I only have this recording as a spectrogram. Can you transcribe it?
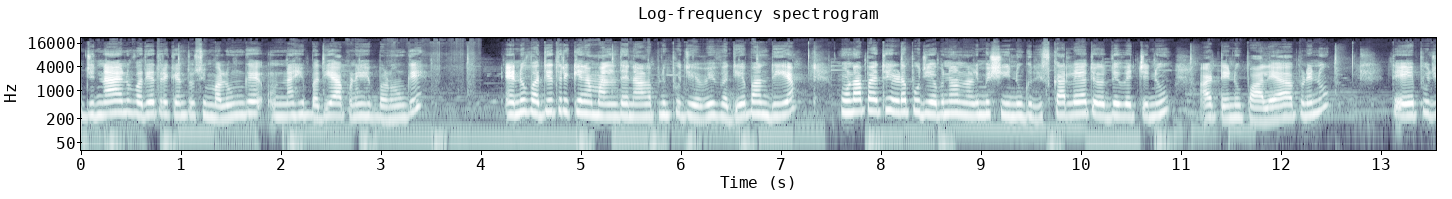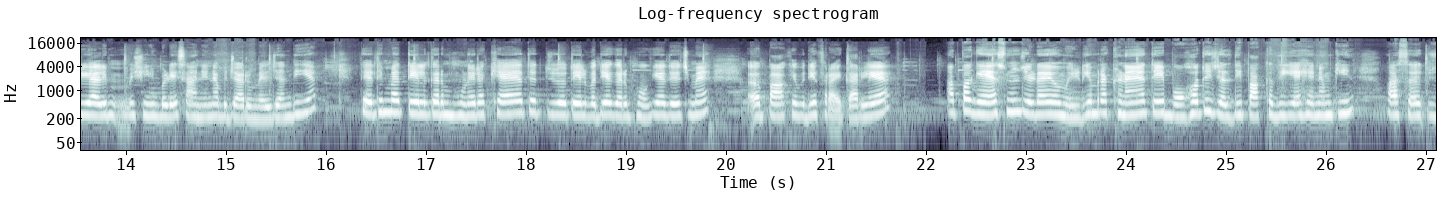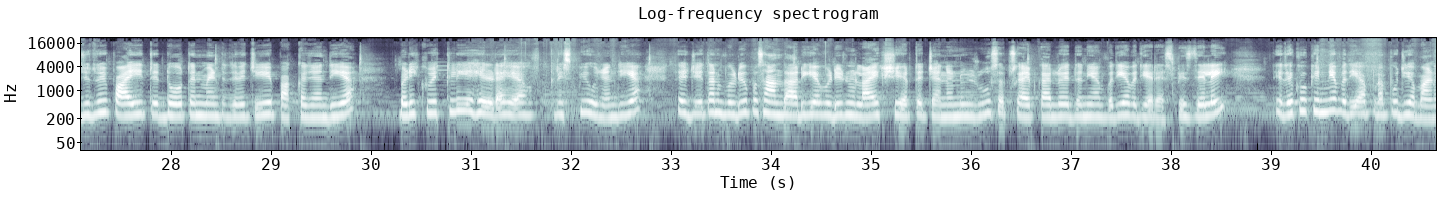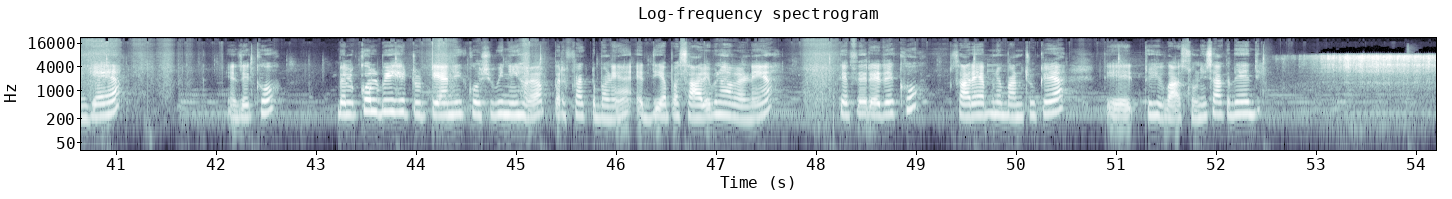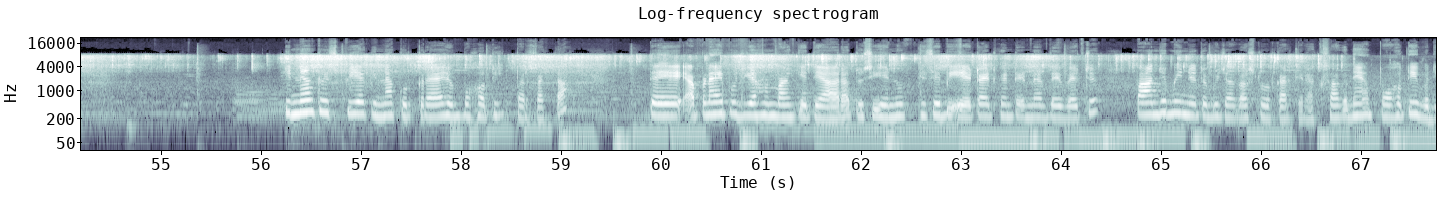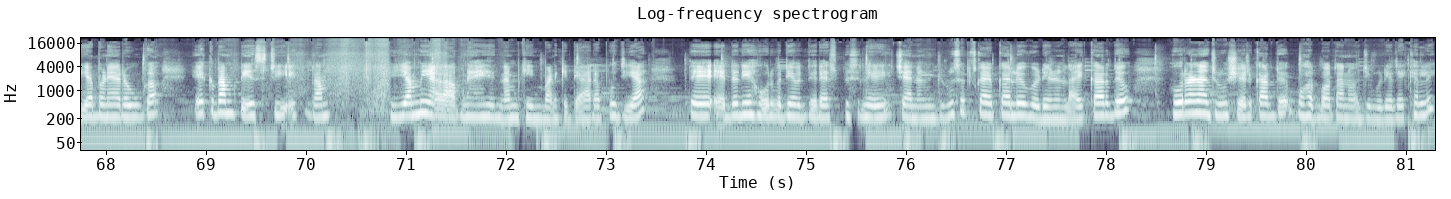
ਜਿੰਨਾ ਇਹਨੂੰ ਵਧੀਆ ਤਰੀਕੇ ਨਾਲ ਤੁਸੀਂ ਮਲੂਗੇ ਉਨਾ ਹੀ ਵਧੀਆ ਆਪਣੇ ਇਹ ਬਣੂਗੇ। ਇਹਨੂੰ ਵਧੀਆ ਤਰੀਕੇ ਨਾਲ ਮਲਣ ਦੇ ਨਾਲ ਆਪਣੀ ਭੁਜੀਆ ਵੀ ਵਧੀਆ ਬਣਦੀ ਆ। ਹੁਣ ਆਪਾਂ ਇੱਥੇ ਜਿਹੜਾ ਭੁਜੀਆ ਬਣਾਉਣ ਵਾਲੀ ਮਸ਼ੀਨ ਨੂੰ ਗਰੀਸ ਕਰ ਲਿਆ ਤੇ ਉਹਦੇ ਵਿੱਚ ਇਹਨੂੰ ਆਟੇ ਨੂੰ ਪਾ ਲਿਆ ਆਪਣੇ ਨੂੰ। ਤੇ ਭੁਜੀਆ ਵਾਲੀ ਮਸ਼ੀਨ ਬੜੀ ਆਸਾਨੀ ਨਾਲ ਬਾਜ਼ਾਰੋਂ ਮਿਲ ਜਾਂਦੀ ਹੈ ਤੇ ਇੱਥੇ ਮੈਂ ਤੇਲ ਗਰਮ ਹੋਣੇ ਰੱਖਿਆ ਹੈ ਤੇ ਜਦੋਂ ਤੇਲ ਵਧੀਆ ਗਰਮ ਹੋ ਗਿਆ ਉਹਦੇ ਵਿੱਚ ਮੈਂ ਪਾ ਕੇ ਵਧੀਆ ਫਰਾਈ ਕਰ ਲਿਆ। ਆਪਾਂ ਗੈਸ ਨੂੰ ਜਿਹੜਾ ਹੈ ਉਹ ਮੀਡੀਅਮ ਰੱਖਣਾ ਹੈ ਤੇ ਬਹੁਤ ਹੀ ਜਲਦੀ ਪੱਕਦੀ ਹੈ ਇਹ ਨਮਕੀਨ। ਬਸ ਜਦੋਂ ਵੀ ਪਾਈ ਤੇ 2-3 ਮਿੰਟ ਦੇ ਵਿੱਚ ਇਹ ਪੱਕ ਜਾਂਦੀ ਹੈ ਬੜੀ ਕੁਇਕਲੀ ਇਹ ਜਿਹੜਾ ਹੈ ਕ੍ਰਿਸਪੀ ਹੋ ਜਾਂਦੀ ਹੈ। ਤੇ ਜੇ ਤੁਹਾਨੂੰ ਵੀਡੀਓ ਪਸੰਦ ਆ ਰਹੀ ਹੈ ਵੀਡੀਓ ਨੂੰ ਲਾਈਕ ਸ਼ੇਅਰ ਤੇ ਚੈਨਲ ਨੂੰ ਜਰੂਰ ਸਬਸਕ੍ਰਾਈਬ ਕਰ ਲਓ ਇਦਾਂ ਦੀਆਂ ਵਧੀਆ ਵਧੀਆ ਰੈਸਪੀਜ਼ ਦੇ ਲਈ। ਤੇ ਦੇਖੋ ਕਿੰਨੇ ਵਧੀਆ ਆਪਣਾ ਭੁਜੀਆ ਬਣ ਗਿਆ ਆ। ਇਹ ਦੇਖੋ, ਬਿਲਕੁਲ ਵੀ ਇਹ ਟੁੱਟਿਆ ਨਹੀਂ ਕੁਝ ਵੀ ਨਹੀਂ ਹੋਇਆ ਪਰਫੈਕਟ ਬਣਿਆ। ਇੱਦੀ ਆਪਾਂ ਸਾਰੇ ਬਣਾ ਲੈਣੇ ਆ। ਤੇ ਫਿਰ ਇਹ ਦੇਖੋ, ਸਾਰੇ ਆਪਣੇ ਬਣ ਚੁੱਕੇ ਆ। ਤੇ ਤੁਸੀਂ ਆਵਾਜ਼ ਸੁਣੀ ਸਕਦੇ ਆ ਇਹਦੀ। ਕਿੰਨਾ ਕ੍ਰਿਸਪੀ ਆ, ਕਿੰਨਾ ਕੁਰਕਰਾ ਹੈ ਇਹ ਬਹੁਤ ਹੀ ਪਰਫੈਕਟ ਆ। ਤੇ ਆਪਣਾ ਇਹ ਭੁਜੀਆ ਹੁਣ ਬਣ ਕੇ ਤਿਆਰ ਆ। ਤੁਸੀਂ ਇਹਨੂੰ ਕਿਸੇ ਵੀ 에ਅਰ ਟਾਈਟ ਕੰਟੇਨਰ ਦੇ ਵਿੱਚ 5 ਮਹੀਨੇ ਤੋਂ ਵੀ ਜ਼ਿਆਦਾ ਸਟੋਰ ਕਰਕੇ ਰੱਖ ਸਕਦੇ ਆ। ਬਹੁਤ ਹੀ ਵਧੀਆ ਬਣਿਆ ਰਹੂਗਾ। ਇੱਕਦਮ ਟੇਸਟੀ ਇੱਕਦਮ ਯਮੀ ਆ ਆਪਣਾ ਇਹ ਨਮਕੀਨ ਬਣ ਕੇ ਤਿਆਰ ਆ ਭੁਜੀਆ ਤੇ ਇਦਾਂ ਦੀਆਂ ਹੋਰ ਵਧੀਆ ਵਧੀਆ ਰੈਸਪੀਸ ਲਈ ਚੈਨਲ ਨੂੰ ਜਰੂਰ ਸਬਸਕ੍ਰਾਈਬ ਕਰ ਲਿਓ ਵੀਡੀਓ ਨੂੰ ਲਾਈਕ ਕਰ ਦਿਓ। ਹੋਰਾਂ ਨਾਲ ਜਰੂਰ ਸ਼ੇਅਰ ਕਰ ਦਿਓ। ਬਹੁਤ ਬਹੁਤ ਧੰਨਵਾਦ ਜੀ ਵੀਡੀਓ ਦੇਖਣ ਲਈ।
